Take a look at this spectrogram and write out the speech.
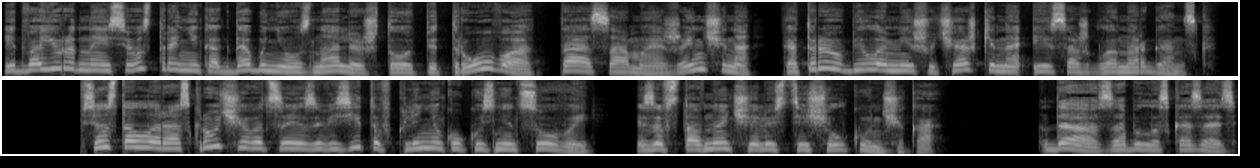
и двоюродные сестры никогда бы не узнали, что Петрова — та самая женщина, которая убила Мишу Чашкина и сожгла Нарганск. Все стало раскручиваться из-за визита в клинику Кузнецовой, из-за вставной челюсти Щелкунчика. Да, забыла сказать.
